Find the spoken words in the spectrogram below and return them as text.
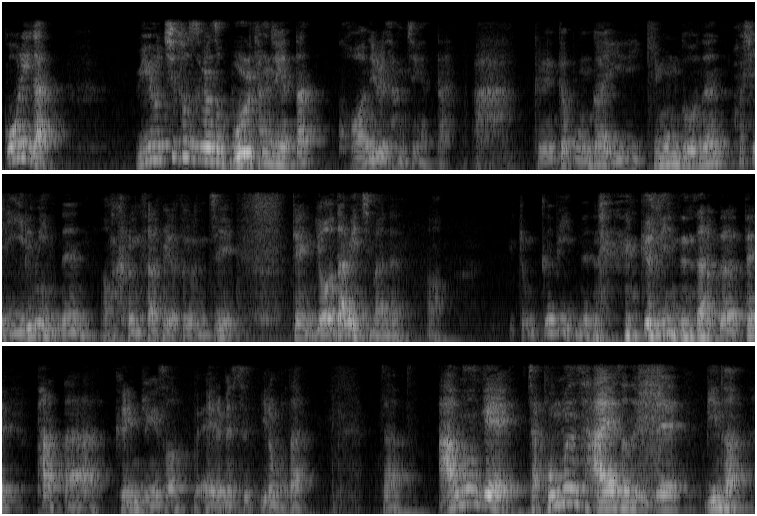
꼬리가 위로 치솟으면서 뭘 상징했다? 권위를 상징했다. 아, 그러니까 뭔가 이 김홍도는 확실히 이름이 있는 어, 그런 사람이라 그런지 그냥 여담이지만은 어, 좀 급이 있는 급이 있는 사람들한테 팔았다. 그림 중에서 뭐 에르메스 이런 거다. 자 아무개 자 본문 4에서는 이제 민화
